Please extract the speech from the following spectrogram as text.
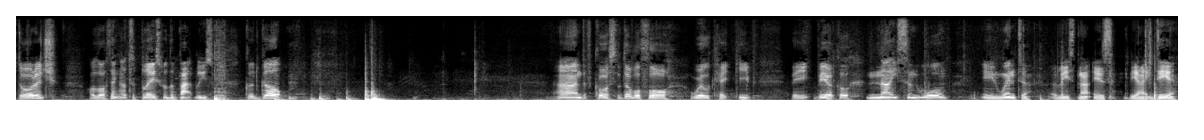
storage. Although I think that's a place where the batteries could go. And of course the double floor will keep the vehicle nice and warm in winter. At least that is the idea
